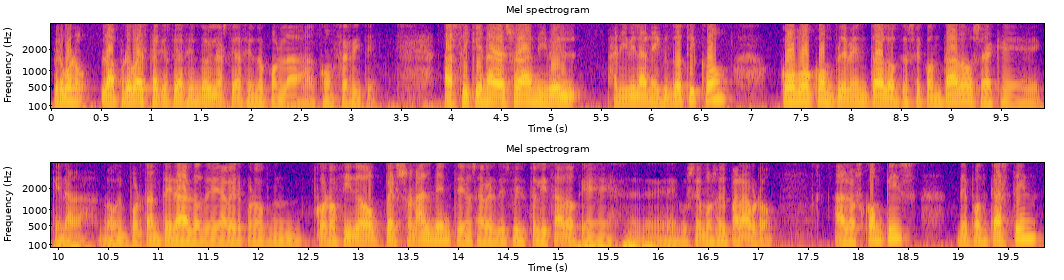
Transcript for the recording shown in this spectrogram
Pero bueno, la prueba esta que estoy haciendo hoy la estoy haciendo con la con Ferrite. Así que nada, eso a nivel, a nivel anecdótico como complemento a lo que os he contado, o sea que, nada, lo importante era lo de haber conocido personalmente, o sea, haber desvirtualizado, que eh, usemos el palabra, a los compis de podcasting.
